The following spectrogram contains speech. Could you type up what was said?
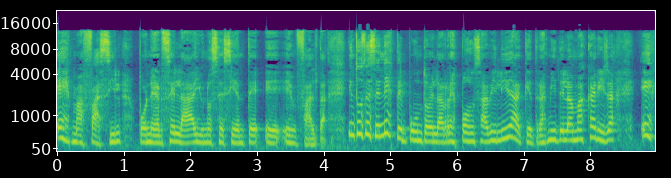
es más fácil ponérsela y uno se siente eh, en falta. Entonces, en este punto de la responsabilidad que transmite la mascarilla, es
